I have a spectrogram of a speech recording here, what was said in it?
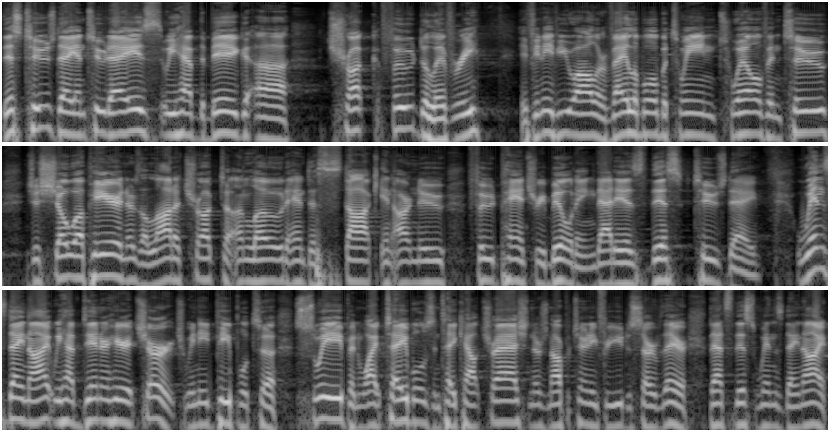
This Tuesday in two days, we have the big uh, truck food delivery. If any of you all are available between 12 and 2, just show up here and there's a lot of truck to unload and to stock in our new food pantry building. That is this Tuesday. Wednesday night, we have dinner here at church. We need people to sweep and wipe tables and take out trash, and there's an opportunity for you to serve there. That's this Wednesday night.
